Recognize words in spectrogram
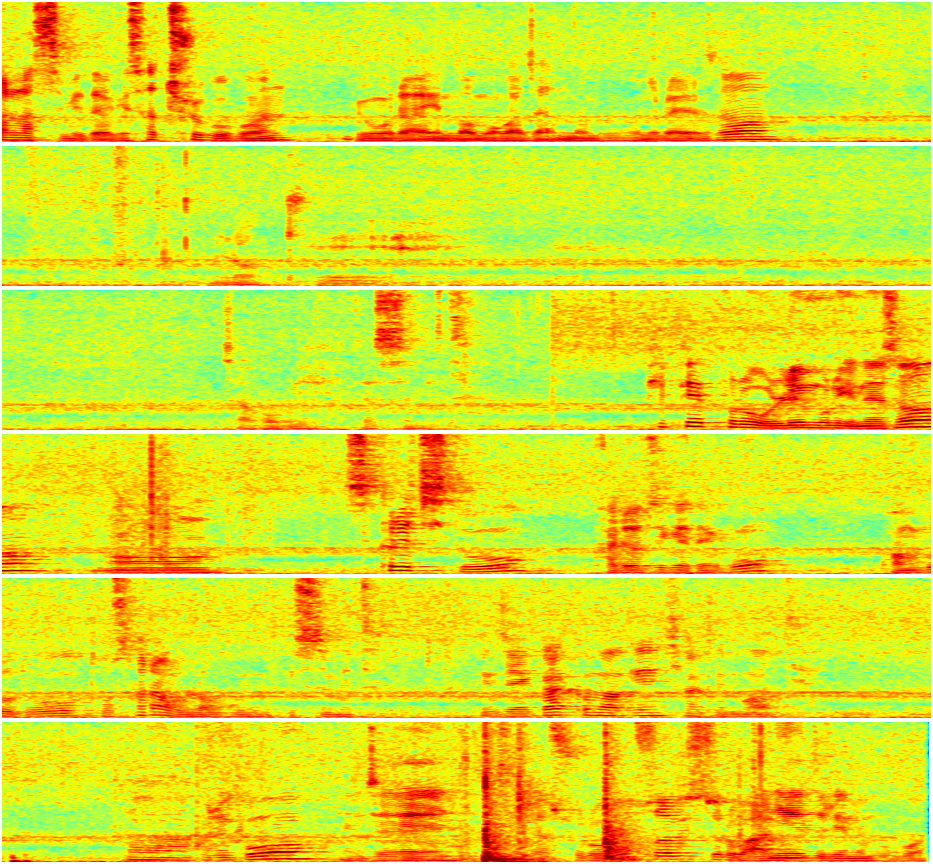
잘랐습니다. 여기 사출 부분 이 라인 넘어가지 않는 부분으로 해서 이렇게 작업이 됐습니다. PPF를 올림으로 인해서 어, 스크래치도 가려지게 되고 광도도 더 살아 올라오고 있습니다. 굉장히 깔끔하게 잘 된 것 같아요. 아 그리고 이제 제가 주로 서비스로 많이 해드리는 부분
